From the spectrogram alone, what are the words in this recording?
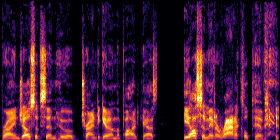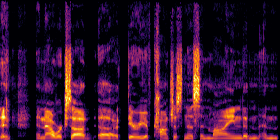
Brian Josephson, who trying to get on the podcast. He also made a radical pivot and, and now works on uh, theory of consciousness and mind and and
